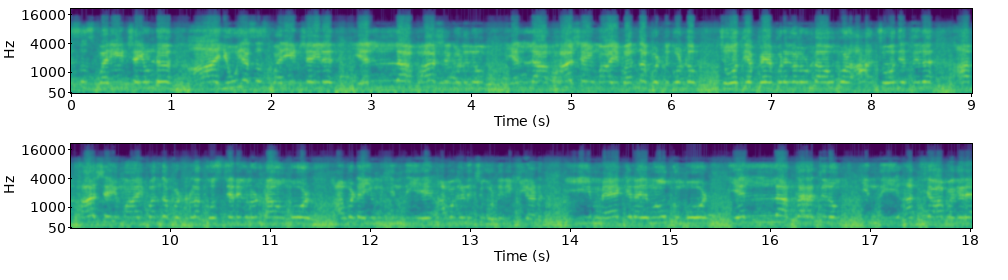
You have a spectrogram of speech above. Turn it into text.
എസ് എസ് പരീക്ഷയുണ്ട്. ആ യു എസ് എസ് പരീക്ഷയിൽ എല്ലാ ഭാഷകളിലും എല്ലാ ഭാഷയുമായി ബന്ധപ്പെട്ടുകൊണ്ടും ചോദ്യ പേപ്പറുകൾ ഉണ്ടാവുമ്പോൾ ആ ചോദ്യത്തിൽ ആ ഭാഷയുമായി ബന്ധപ്പെട്ടുള്ള ക്വസ്റ്റ്യനുകൾ ഉണ്ടാവുമ്പോൾ അവിടെയും ഹിന്ദിയെ അവഗണിച്ചു കൊണ്ടിരിക്കുകയാണ്. ഈ മേഖലയെ നോക്കുമ്പോൾ എല്ലാ തരത്തിലും ഹിന്ദി അധ്യാപകരെ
